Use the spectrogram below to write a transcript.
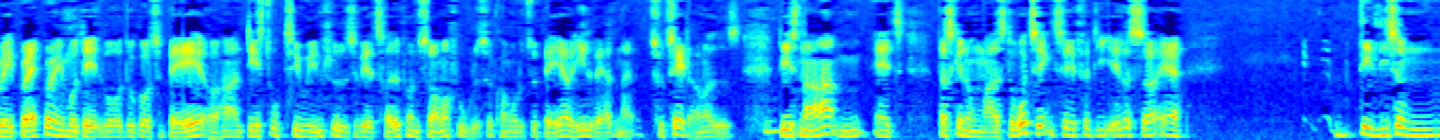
Ray Bradbury-model, hvor du går tilbage og har en destruktiv indflydelse ved at træde på en sommerfugl, og så kommer du tilbage, og hele verden er totalt anderledes. Mm. Det er snarere, mm, at der skal nogle meget store ting til, fordi ellers så er det er ligesom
